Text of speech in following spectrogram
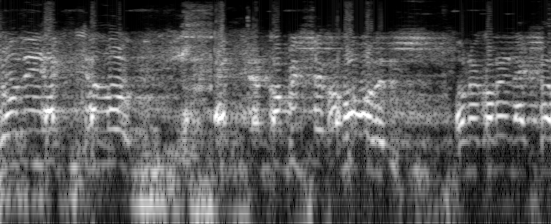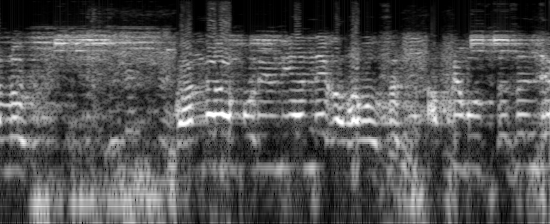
যদি একটা লোক একটা টপিকসে কথা বলেন, মনে করেন একটা লোক গঙ্গারামপুর ইউনিয়ন নিয়ে কথা বলছেন। আপনি বুঝতেছেন যে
